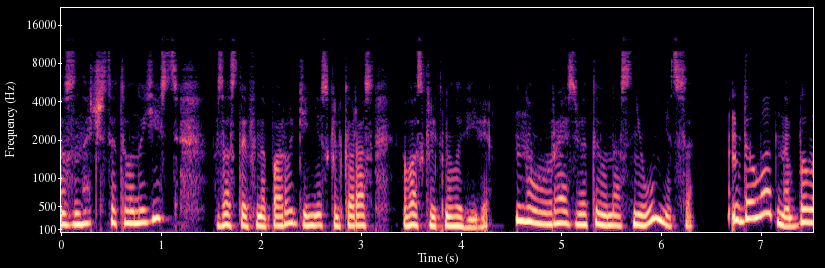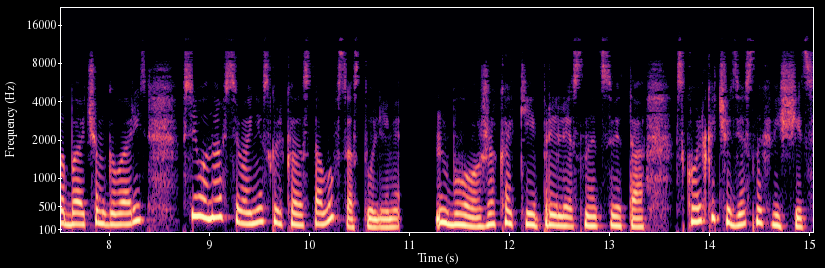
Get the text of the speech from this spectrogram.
«Значит, это он и есть?» Застыв на пороге, несколько раз воскликнула Виви. «Ну, разве ты у нас не умница?» «Да ладно, было бы о чем говорить. Всего-навсего несколько столов со стульями». «Боже, какие прелестные цвета! Сколько чудесных вещиц!»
